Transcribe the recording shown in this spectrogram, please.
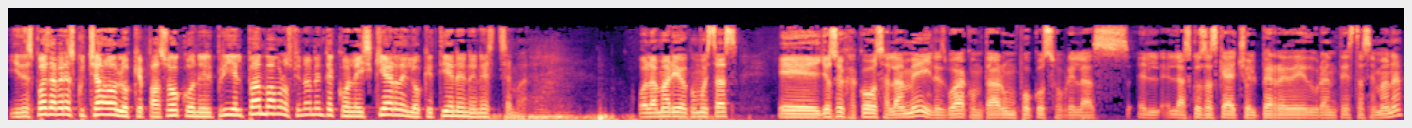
Y después de haber escuchado lo que pasó con el PRI y el PAN, vámonos finalmente con la izquierda y lo que tienen en esta semana. Hola Mario, ¿cómo estás? Eh, yo soy Jacobo Salame y les voy a contar un poco sobre las, las cosas que ha hecho el PRD durante esta semana.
